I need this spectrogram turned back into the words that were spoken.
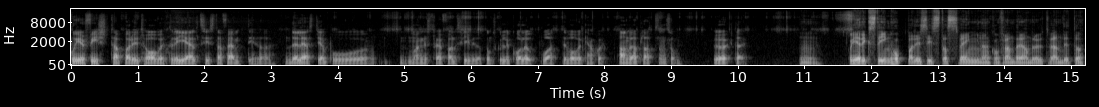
Queer Fish tappade ju travet rejält sista 50. Det läste jag på Magnus Träff hade skrivit att de skulle kolla upp och att det var väl kanske andra platsen som rök där. Mm. Och Erik Sting hoppade i sista sväng när han kom fram där i andra utvändigt. Och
